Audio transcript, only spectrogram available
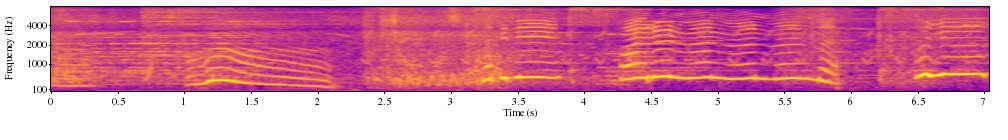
ha. Aha. Hadi be. Hayır ölme ölme ölme ölme. Hayır.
